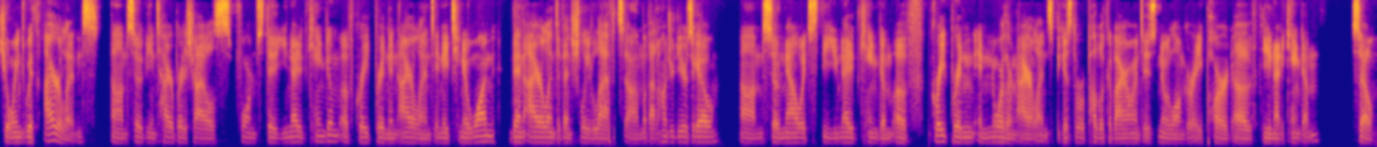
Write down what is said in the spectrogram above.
joined with Ireland. Um, so the entire British Isles formed the United Kingdom of Great Britain and Ireland in 1801. Then Ireland eventually left um, about 100 years ago. Um, so now it's the United Kingdom of Great Britain and Northern Ireland because the Republic of Ireland is no longer a part of the United Kingdom. So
